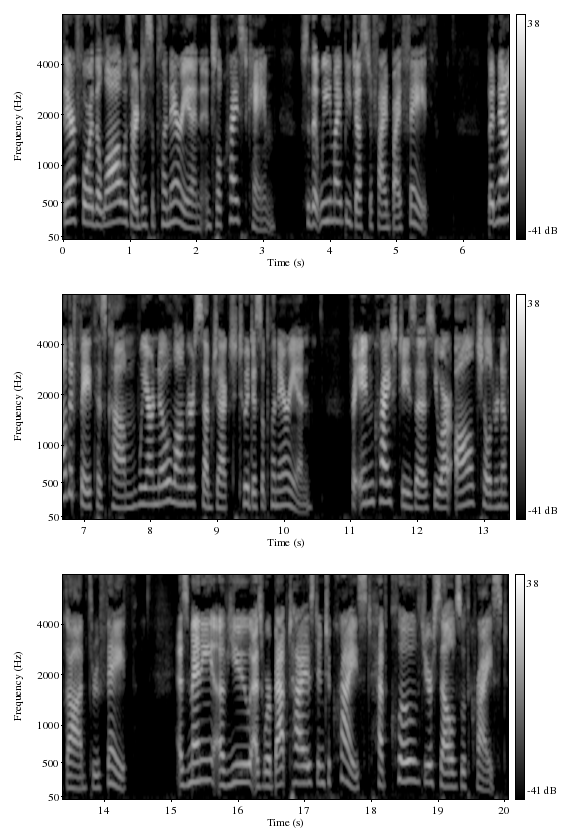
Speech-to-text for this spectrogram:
Therefore, the law was our disciplinarian until Christ came so that we might be justified by faith. But now that faith has come, we are no longer subject to a disciplinarian. For in Christ Jesus you are all children of God through faith. As many of you as were baptized into Christ have clothed yourselves with Christ.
